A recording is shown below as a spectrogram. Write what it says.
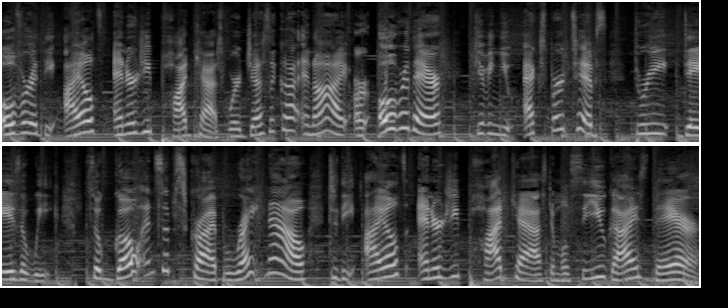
over at the IELTS Energy Podcast, where Jessica and I are over there giving you expert tips three days a week. So go and subscribe right now to the IELTS Energy Podcast, and we'll see you guys there.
